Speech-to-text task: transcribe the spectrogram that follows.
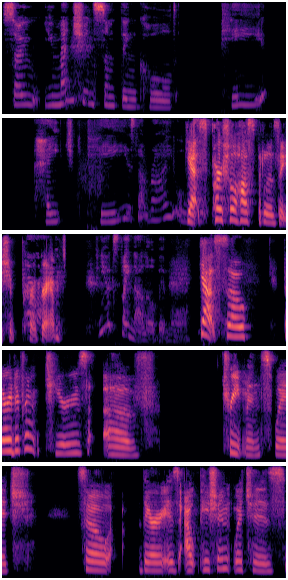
So you mentioned something called PHP, is that right? Or yes, it... partial hospitalization program. Yeah. Can you explain that a little bit more? Yeah, so there are different tiers of treatments, which, so there is outpatient, which is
